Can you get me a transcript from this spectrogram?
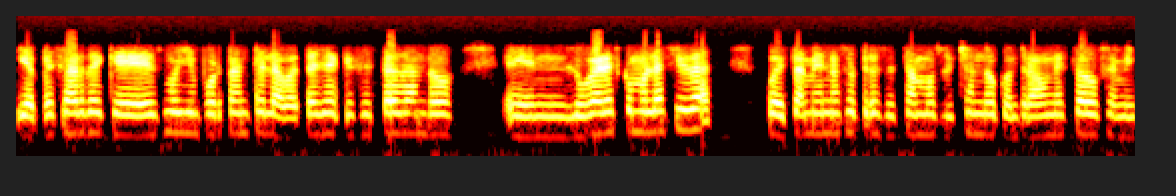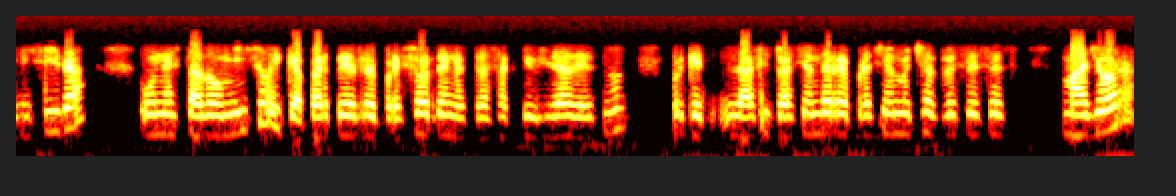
y a pesar de que es muy importante la batalla que se está dando en lugares como la ciudad, pues también nosotros estamos luchando contra un Estado feminicida, un Estado omiso y que aparte es represor de nuestras actividades, ¿no? Porque la situación de represión muchas veces es mayor.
